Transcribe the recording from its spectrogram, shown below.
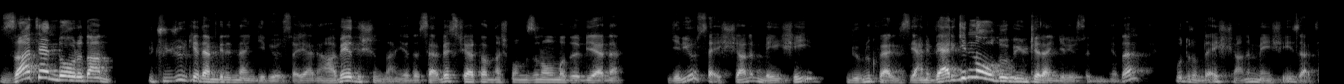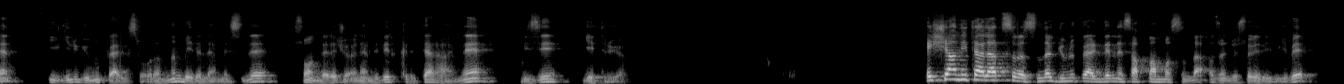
Zaten doğrudan üçüncü ülkeden birinden geliyorsa yani AB dışından ya da serbest ticaret anlaşmamızın olmadığı bir yerden geliyorsa eşyanın menşei gümrük vergisi yani verginin olduğu bir ülkeden geliyorsa dünyada bu durumda eşyanın menşei zaten ilgili gümrük vergisi oranının belirlenmesinde son derece önemli bir kriter haline bizi getiriyor. Eşyanın ithalatı sırasında gümrük vergilerinin hesaplanmasında az önce söylediğim gibi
